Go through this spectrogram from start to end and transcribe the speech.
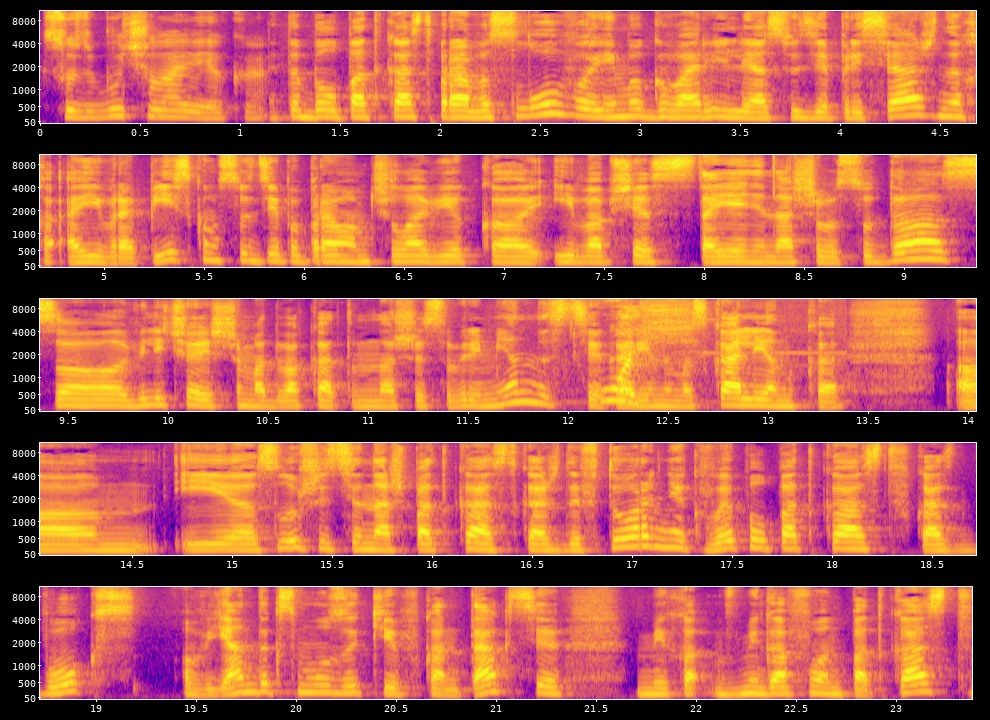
судьбу человека. Это был подкаст «Право слова», и мы говорили о суде присяжных, о Европейском суде по правам человека и вообще состоянии нашего суда с э, величайшим адвокатом нашей современности Ой. Кариной Москаленко. И слушайте наш подкаст каждый вторник в Apple Podcast, в CastBox, в Яндекс Музыке, ВКонтакте, в Мегафон подкаст,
